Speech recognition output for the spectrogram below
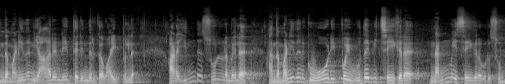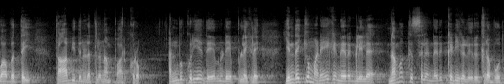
இந்த மனிதன் யாருன்றே தெரிந்திருக்க வாய்ப்பு இல்லை ஆனால் இந்த சூழ்நிலையில் அந்த மனிதனுக்கு ஓடி போய் உதவி செய்கிற நன்மை செய்கிற ஒரு சுபாபத்தை தாவீதினிடத்தில் நாம் பார்க்கிறோம். அன்புக்குரிய தேவனுடைய பிள்ளைகளே இன்றைக்கும் அநேக நேரங்களில் நமக்கு சில நெருக்கடிகள் இருக்கிற போது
